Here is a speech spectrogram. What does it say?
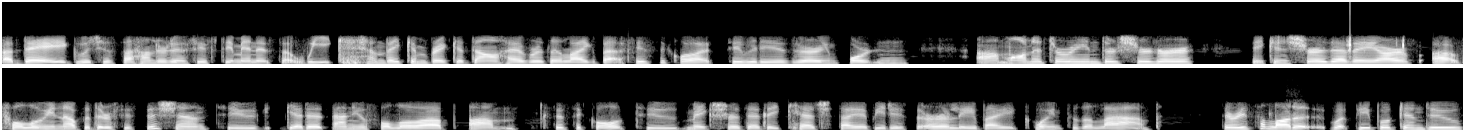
a day, which is 150 minutes a week, and they can break it down however they like. But physical activity is very important. Uh, monitoring their sugar making sure that they are uh, following up with their physician to get an annual follow up um, physical to make sure that they catch diabetes early by going to the lab. There is a lot of what people can do,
